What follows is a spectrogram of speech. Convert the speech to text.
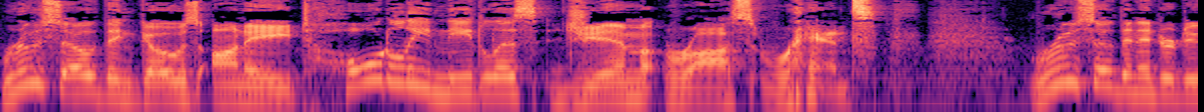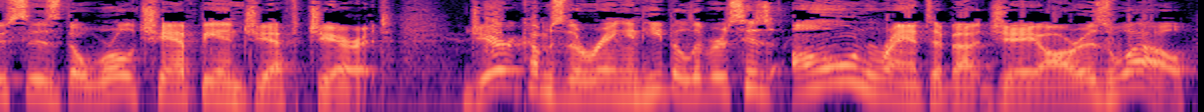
Russo then goes on a totally needless Jim Ross rant. Russo then introduces the world champion Jeff Jarrett. Jarrett comes to the ring and he delivers his own rant about JR as well.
